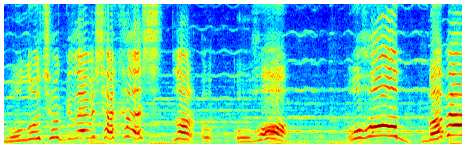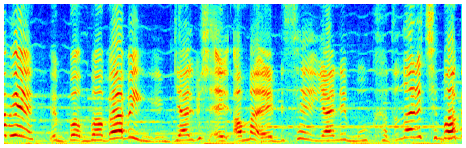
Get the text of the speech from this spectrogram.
Vallahi çok güzelmiş arkadaşlar. O- oha. Oha Babi abi. E, ba- Babi abi gelmiş e, ama elbise yani bu kadınlar için Babi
